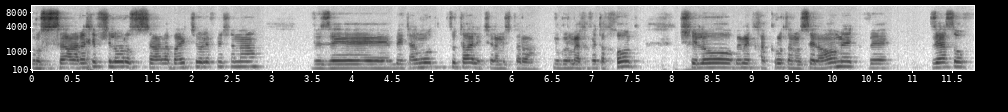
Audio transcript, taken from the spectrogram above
רוססה על הרכב שלו, רוססה על הבית שלו לפני שנה, וזה בהתעלמות טוטאלית של המשטרה וגורמי אכיפת החוק, שלא באמת חקרו את הנושא לעומק, וזה הסוף.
